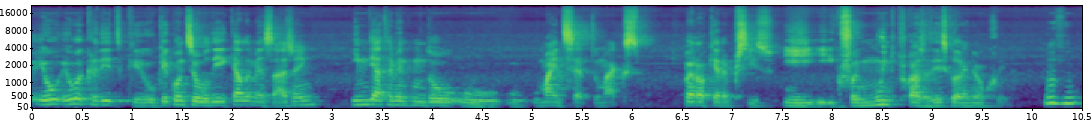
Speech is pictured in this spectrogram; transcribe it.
eu, eu acredito que o que aconteceu ali, aquela mensagem, imediatamente mudou o, o, o mindset do Max para o que era preciso. E, e que foi muito por causa disso que ele ganhou a corrida. Uhum.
